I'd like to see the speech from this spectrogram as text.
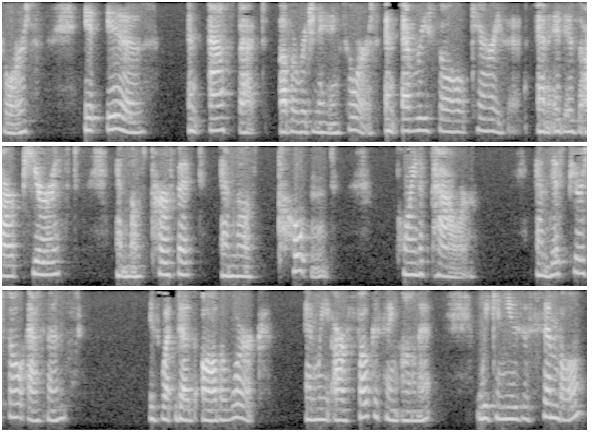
source. It is an aspect of originating source, and every soul carries it. And it is our purest and most perfect and most potent point of power. And this pure soul essence is what does all the work. And we are focusing on it. We can use a symbol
